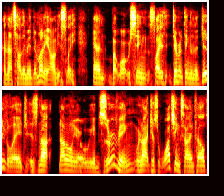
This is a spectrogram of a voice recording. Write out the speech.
And that's how they made their money, obviously. And but what we're seeing, a slightly different thing in the digital age is not not only are we observing, we're not just watching Seinfeld,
